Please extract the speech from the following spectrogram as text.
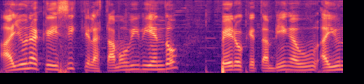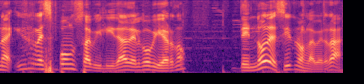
hay una crisis que la estamos viviendo, pero que también hay una irresponsabilidad del gobierno de no decirnos la verdad.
